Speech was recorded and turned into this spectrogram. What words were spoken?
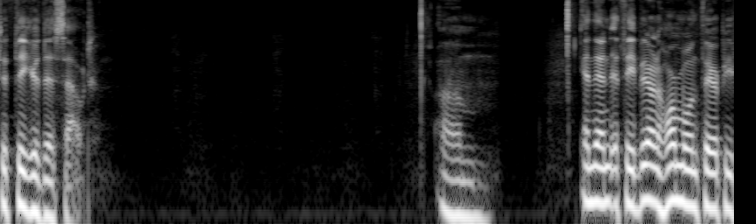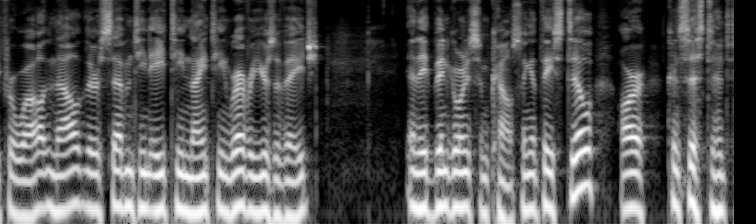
to figure this out. Um, and then if they've been on hormone therapy for a while, and now they're 17, 18, 19, wherever years of age, and they've been going to some counseling, if they still are consistent,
